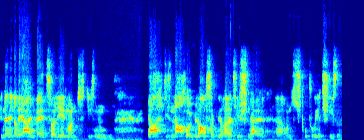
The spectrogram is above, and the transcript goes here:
in, der, in der realen Welt zu erleben und diesen ja, diesen Nachholbedarf sollten wir relativ schnell äh, und strukturiert schließen.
